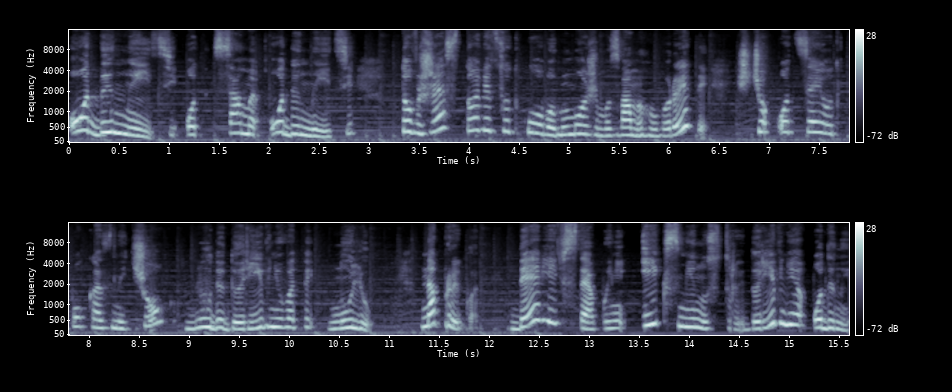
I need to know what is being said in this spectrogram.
одиниці, от саме одиниці, то вже 100% ми можемо з вами говорити, що оцей от показничок буде дорівнювати нулю. Наприклад, 9 в степені х-3 дорівнює 1.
